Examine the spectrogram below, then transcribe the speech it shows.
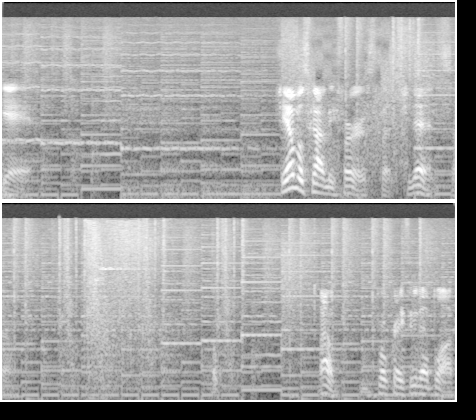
Yeah. She almost got me first, but she didn't, so... Oh. broke right through that block.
